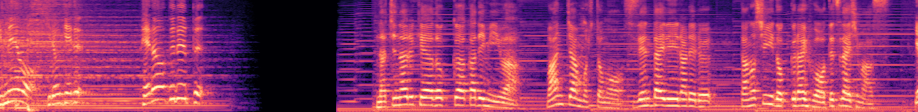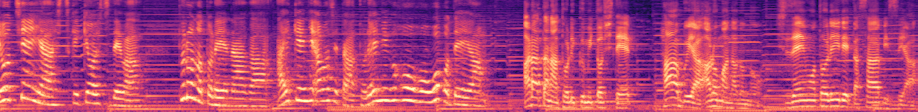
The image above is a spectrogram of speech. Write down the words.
夢を広げる。フェローグループ。ナチュラルケアドッグアカデミーはワンちゃんも人も自然体でいられる楽しいドッグライフをお手伝いします。幼稚園やしつけ教室ではプロのトレーナーが愛犬に合わせたトレーニング方法をご提案。新たな取り組みとしてハーブやアロマなどの自然を取り入れたサービスや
